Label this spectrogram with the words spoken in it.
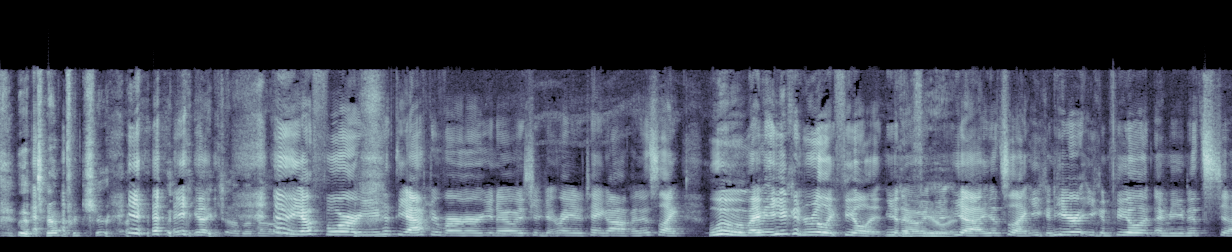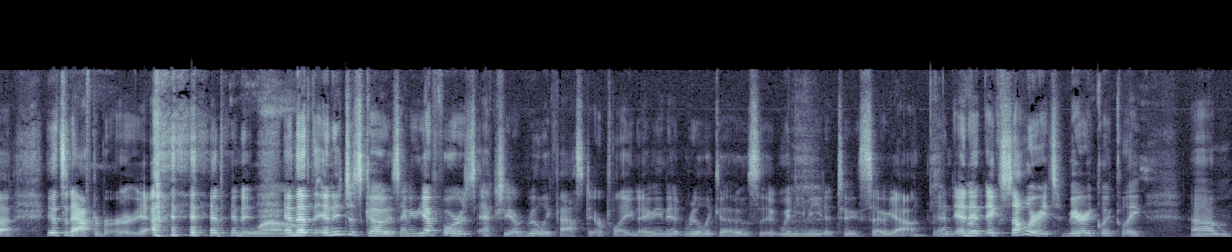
The temperature. yeah. you're like, the F four, you hit the afterburner, you know, as you're getting ready to take off, and it's like, boom. I mean, you can really feel it, you, You know. you- it. Yeah, it's like you can hear it, you can feel it. I mean, it's uh, it's an afterburner, yeah. and, it, Wow. and that and it just goes. I mean, the F four is actually a really fast airplane. I mean, it really goes when you need it to. So yeah, and and it accelerates very quickly. Um,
